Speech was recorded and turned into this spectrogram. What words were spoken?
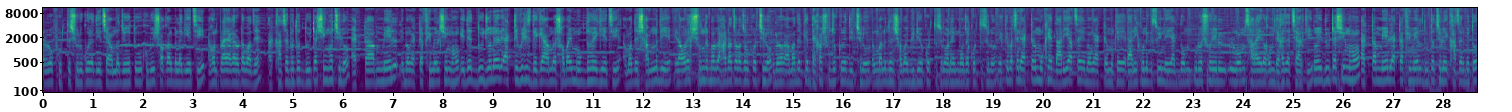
আরও ফুটতে শুরু করে দিয়েছে। আমরা যেহেতু খুবই সকালবেলা গিয়েছি, এখন প্রায় এগারোটা বাজে। আর খাঁচার ভেতর দুইটা সিংহ ছিল, একটা মেল এবং একটা ফিমেল সিংহ। এদের দুজনের অ্যাক্টিভিটিস দেখে আমরা সবাই মুগ্ধ হয়ে গিয়েছি। আমাদের সামনে দিয়ে এরা অনেক সুন্দরভাবে হাঁটা চলাচল করছিল এবং আমাদেরকে দেখার সুযোগ করে দিচ্ছিল। এবং মানুষজন সবাই ভিডিও করতেছিল, অনেক মজা করতেছিল। দেখতে পাচ্ছেন একটার মুখে দাঁড়িয়ে আছে এবং একটার মুখে দাড়ি কোনো কিছুই নেই, একদম পুরো শরীর লোম ছাড়া এরকম দেখা যাচ্ছে আর কি। তো এই দুইটা সিংহ, একটা মেল একটা ফিমেল দুটো ছিল এই খাঁচার ভেতর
